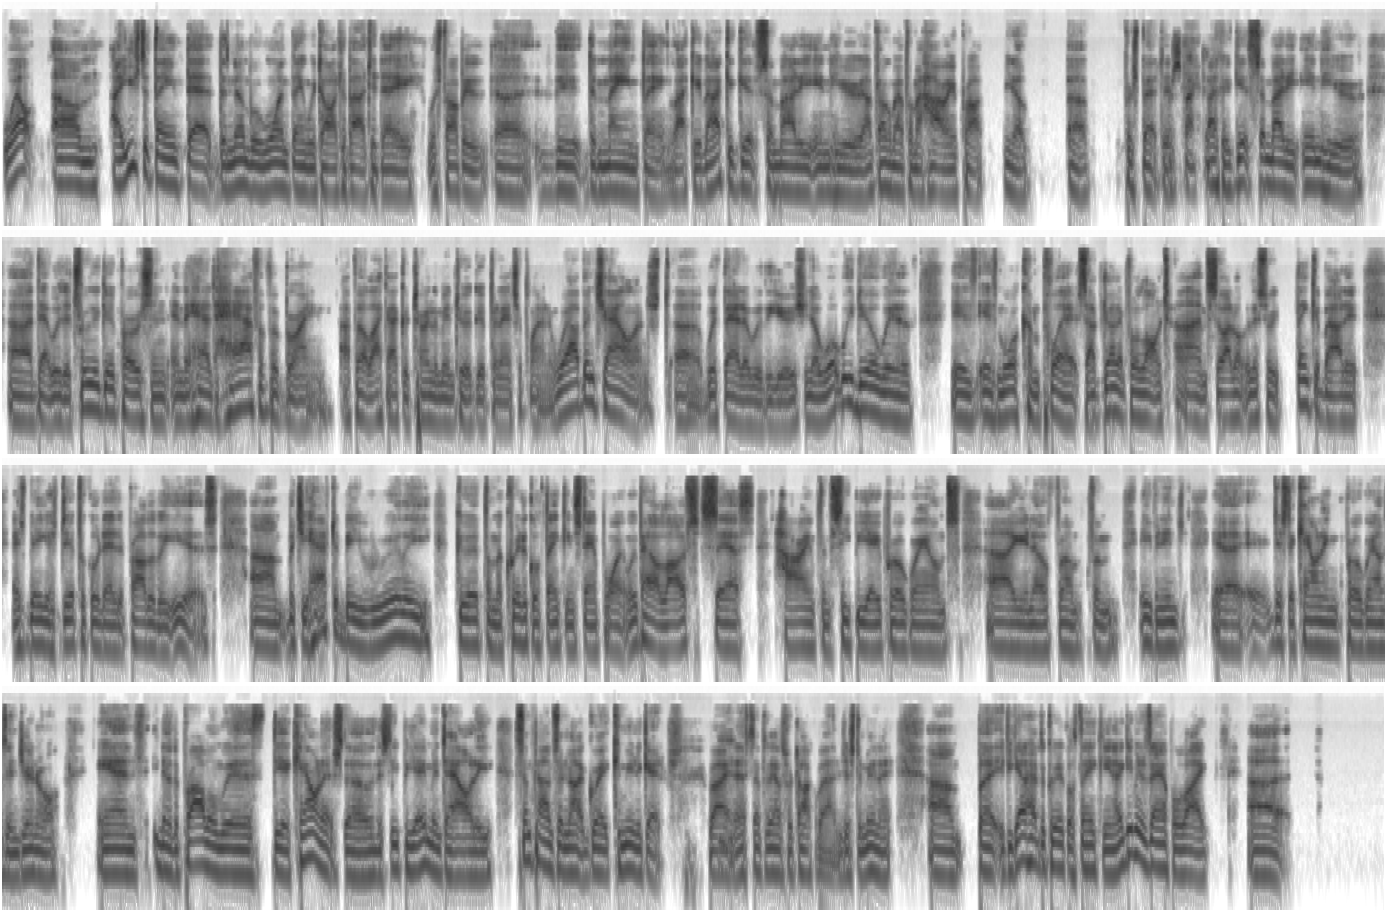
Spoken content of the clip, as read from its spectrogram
Well, um, I used to think that the number one thing we talked about today was probably uh, the the main thing. Like if I could get somebody in here, I'm talking about from a hiring prop, you know, uh, perspective. perspective. I could get somebody in here uh, that was a truly good person and they had half of a brain. I felt like I could turn them into a good financial planner. Well, I've been challenged uh, with that over the years. You know, what we deal with is is more complex. I've done it for a long time, so I don't necessarily think about it as being as difficult as it probably is. Um, but you have to be really good from a critical thinking standpoint. We've had a lot of success hiring from CPA programs. Uh, you know, from from even in uh, just accounting programs in general. And, you know, the problem with the accountants, though, the CPA mentality, sometimes they're not great communicators, right? Mm-hmm. That's something else we'll talk about in just a minute. Um, but if you got to have the critical thinking, I'll give you an example like, uh,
